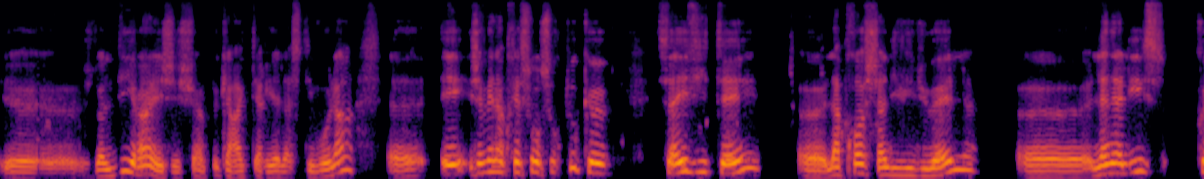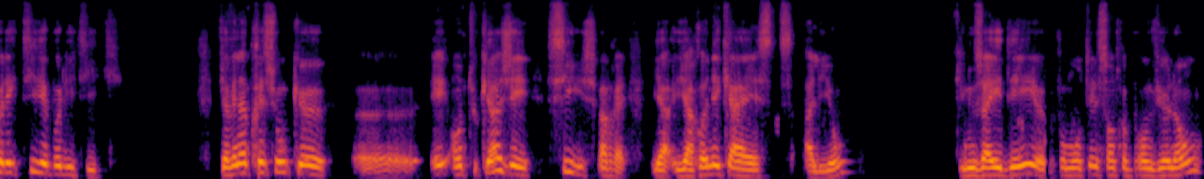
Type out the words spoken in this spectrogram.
je dois le dire, hein, et je suis un peu caractériel à ce niveau-là. et j'avais l'impression surtout que ça évitait l'approche individuelle l'analyse collective et politique. J'avais l'impression que, et en tout cas, j'ai, si, c'est pas vrai, il y, a, y a René Caest à Lyon, qui nous a aidés pour monter le centre pour hommes violents,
